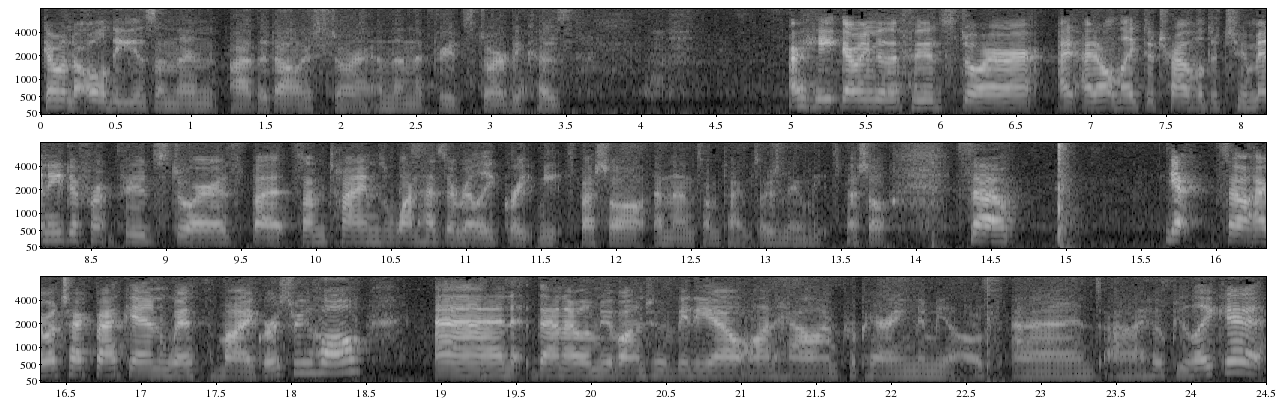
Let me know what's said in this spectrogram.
going to Aldi's and then uh, the dollar store and then the food store because I hate going to the food store. I, I, don't like to travel to too many different food stores, but sometimes one has a really great meat special, and then sometimes there's no meat special. So, yep, so I will check back in with my grocery haul, and then I will move on to a video on how I'm preparing the meals. And uh, I hope you like it,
